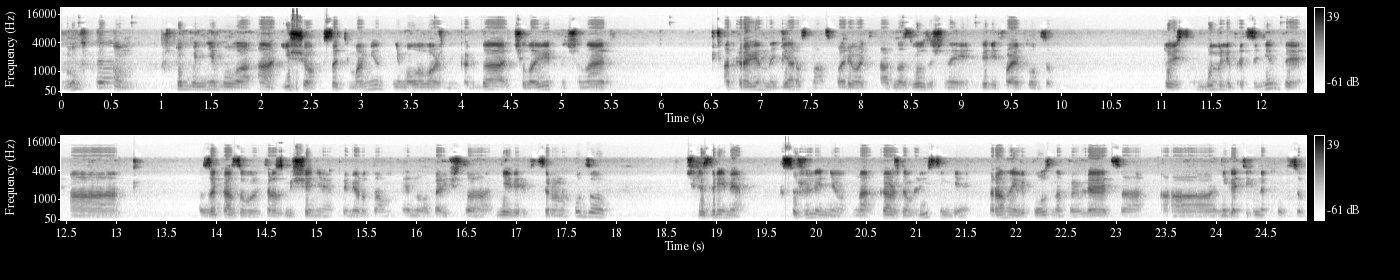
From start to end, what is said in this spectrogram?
Ну, в целом, чтобы не было... А, еще, кстати, момент немаловажный, когда человек начинает откровенно яростно оспаривать однозвездочный verified отзыв. То есть были прецеденты, а, заказывают размещение, к примеру, там, энного количества неверифицированных отзывов. Через время, к сожалению, на каждом листинге рано или поздно появляется а, негативный отзыв.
